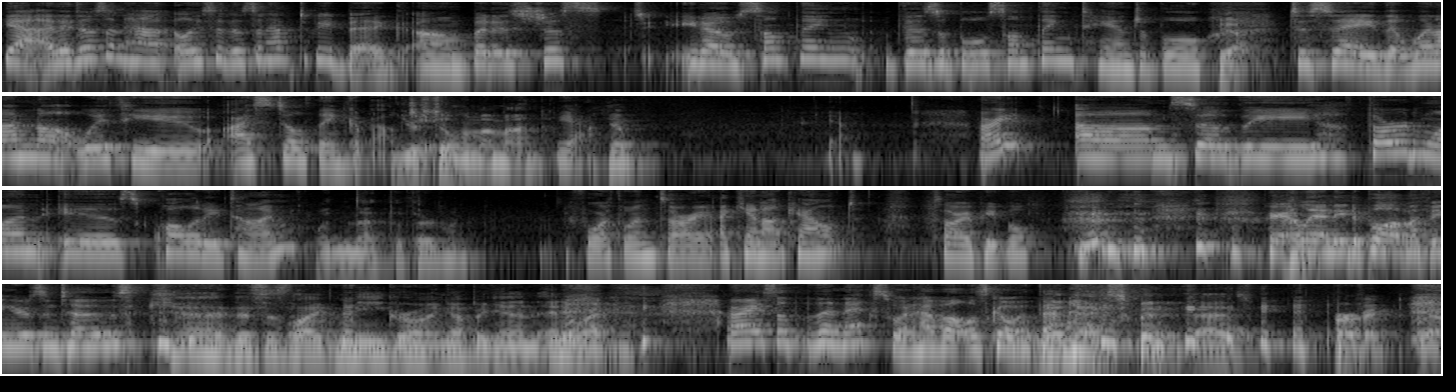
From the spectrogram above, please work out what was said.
yeah and it doesn't have at least it doesn't have to be big um, but it's just you know something visible something tangible Yeah. to say that when i'm not with you i still think about You're you still in my mind. Yeah. Yep. yeah all right um, so the third one is quality time Wasn't that the third one? Fourth one sorry i cannot count sorry people apparently i need to pull out my fingers and toes Yeah, this is like me growing up again. Anyway, all right so the next one how about let's go with that? the next one. That's perfect. Yeah.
